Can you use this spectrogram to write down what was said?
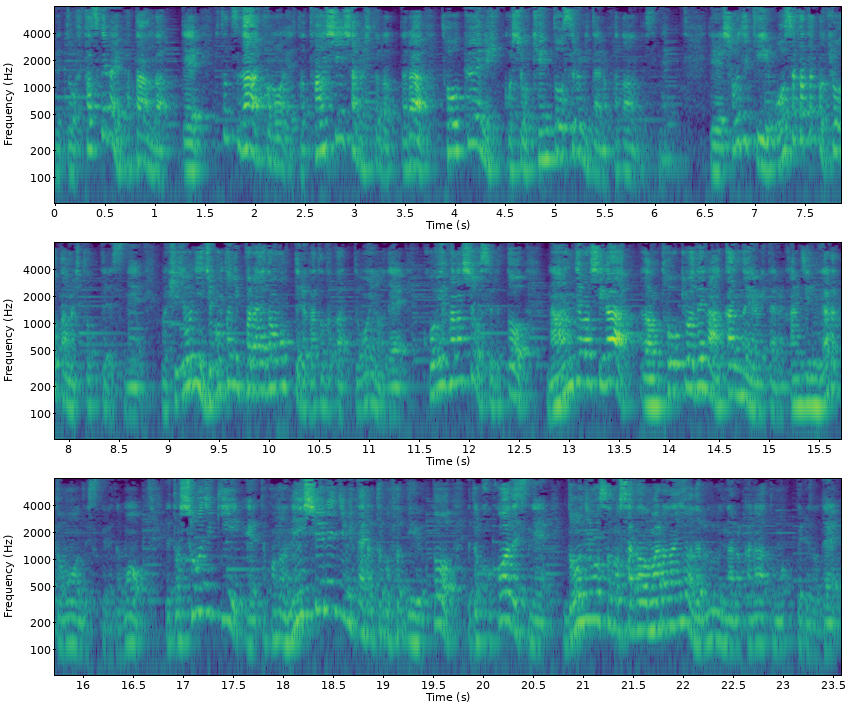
えっと、2つぐらいパターンがあって、1つが、この、えっと、単身者の人だったら、東京への引っ越しを検討するみたいなパターンですね。で正直大阪とか京都の人ってですね非常に地元にプライドを持ってる方とかって多いのでこういう話をするとなんでわしが東京でなあかんのよみたいな感じになると思うんですけれども、えっと、正直、えっと、この年収レンジみたいなところで言うと、えっと、ここはですねどうにもその差が埋まらないような部分なのかなと思っているので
